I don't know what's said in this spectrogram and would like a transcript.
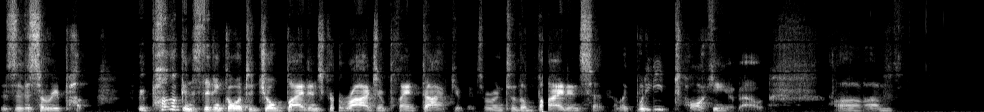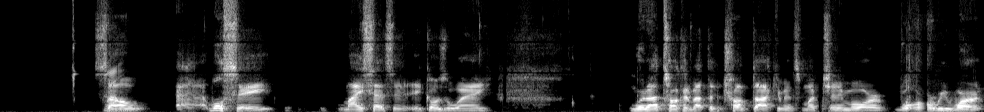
is this a Repu- Republicans didn't go into Joe Biden's garage and plant documents or into the Biden Center. Like, what are you talking about? Um, so uh, we'll see. My sense it, it goes away. We're not talking about the Trump documents much anymore, or we weren't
